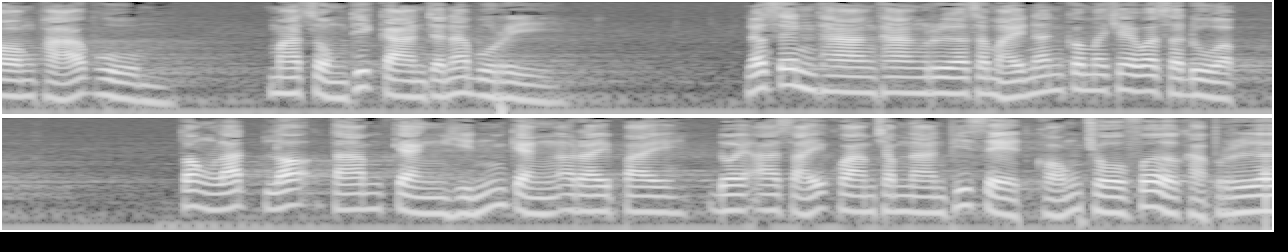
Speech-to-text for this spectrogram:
ทองผาภูมิ มาส่งที่กาญจนบุรี แล้วเส้นทางทางเรือสมัยนั้นก็ไม่ใช่ว่าสะดวก ต้องลัดเลาะตามแก่งหินแก่งอะไรไป โดยอาศัยความชำนาญพิเศษของโชเฟอร์ขับเรือ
